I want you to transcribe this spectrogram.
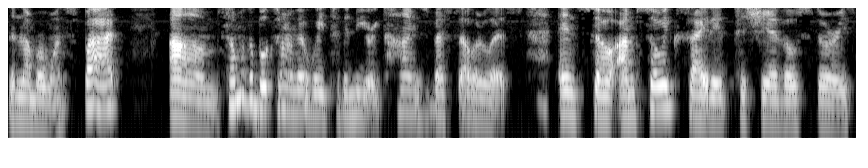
the number one spot. Um, some of the books are on their way to the New York Times bestseller list. And so I'm so excited to share those stories.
